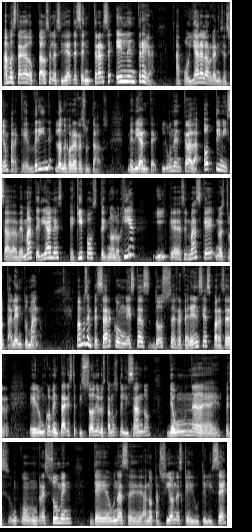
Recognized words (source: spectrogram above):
Ambos están adoptados en las ideas de centrarse en la entrega, apoyar a la organización para que brinde los mejores resultados, mediante una entrada optimizada de materiales, equipos, tecnología y que decir más que nuestro talento humano. Vamos a empezar con estas dos eh, referencias para hacer eh, un comentario. Este episodio lo estamos utilizando de eh, pues, un, resumen de unas anotaciones que utilicé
